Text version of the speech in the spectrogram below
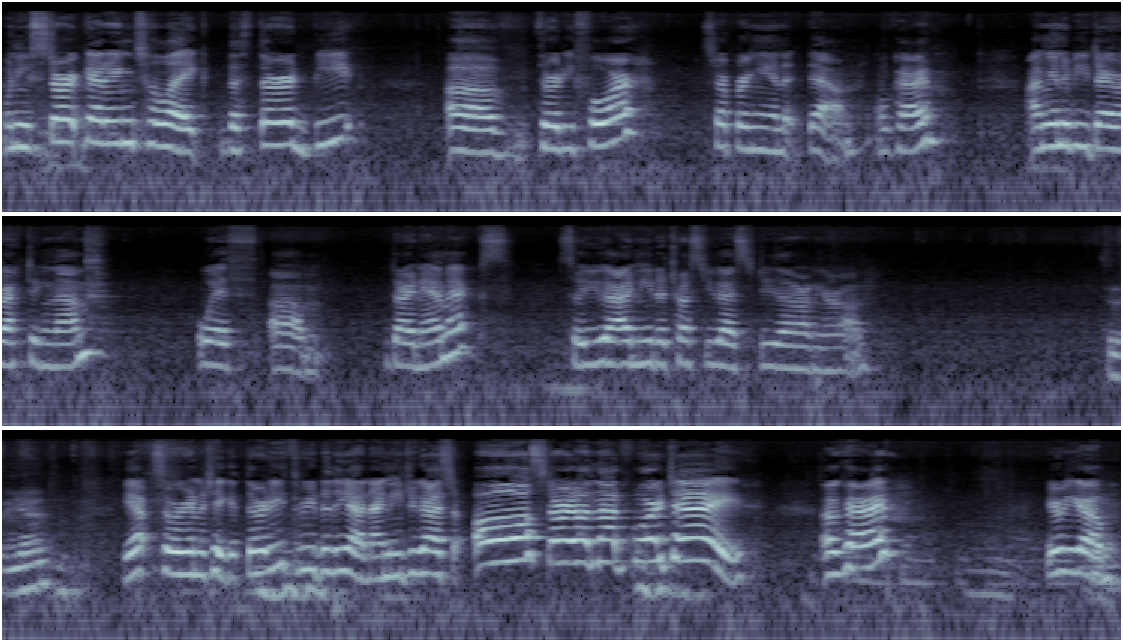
When you start getting to like the third beat of 34, start bringing it down, okay? I'm going to be directing them with um, dynamics. So you, I need to trust you guys to do that on your own. To the end? Yep, so we're going to take it 33 to the end. I need you guys to all start on that forte. Okay? Here we go.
